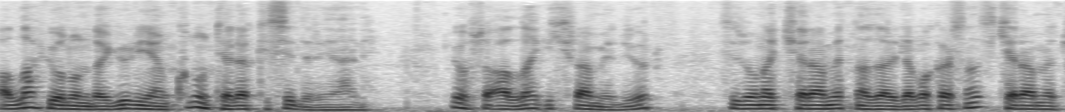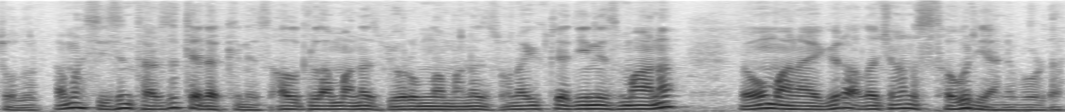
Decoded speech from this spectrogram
Allah yolunda yürüyen kulun telakkisidir yani. Yoksa Allah ikram ediyor. Siz ona keramet nazarıyla bakarsanız keramet olur. Ama sizin tarzı telakkiniz, algılamanız, yorumlamanız, ona yüklediğiniz mana ve o manaya göre alacağınız tavır yani burada.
